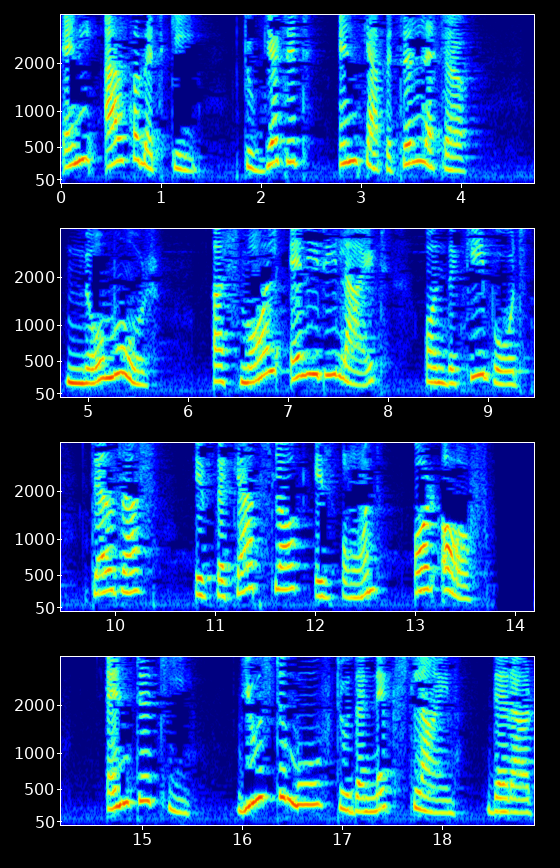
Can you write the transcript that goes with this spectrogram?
any alphabet key to get it in capital letter. No more. A small LED light on the keyboard tells us if the caps lock is on or off. Enter key. Used to move to the next line. There are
